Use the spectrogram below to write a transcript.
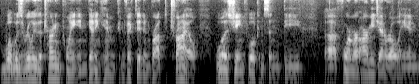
what was really the turning point in getting him convicted and brought to trial was James Wilkinson, the uh, former Army general and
